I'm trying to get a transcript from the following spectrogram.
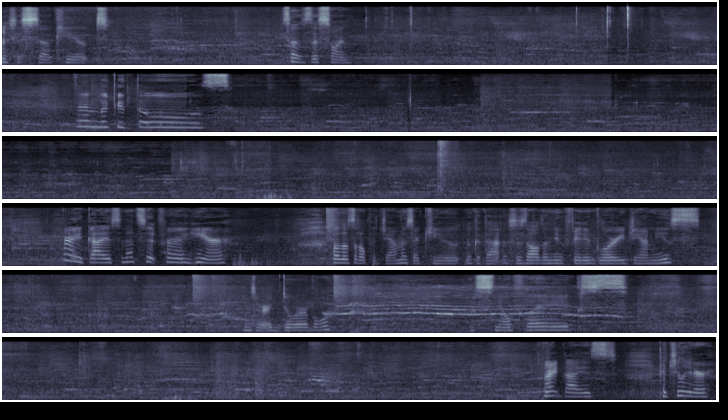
This is so cute. So is this one. And look at those. Alright guys, so that's it for here. Oh, those little pajamas are cute. Look at that. This is all the new Faded Glory jammies. Those are adorable. The snowflakes. Alright guys, catch you later.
